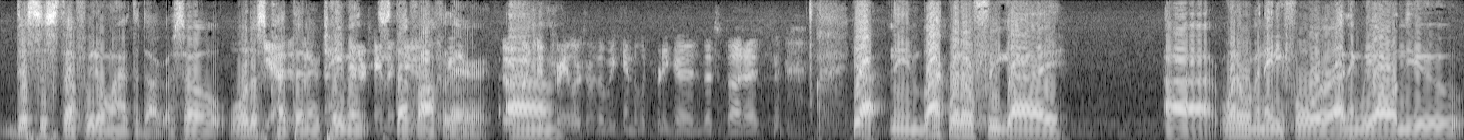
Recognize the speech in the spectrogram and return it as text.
this is stuff we don't have to talk about. So we'll just Yeah, cut the entertainment, entertainment stuff news. off of there. Bunch Um, of trailers over the weekend look pretty good. That's about it. yeah, I mean, Black Widow, Free Guy, uh, Wonder Woman eighty four. I think we all knew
